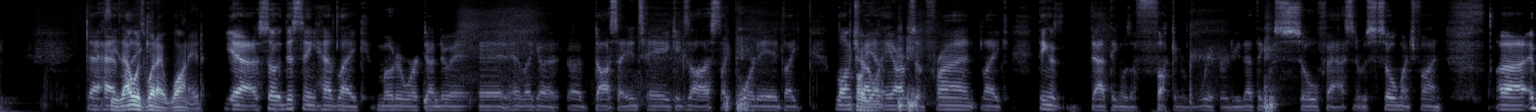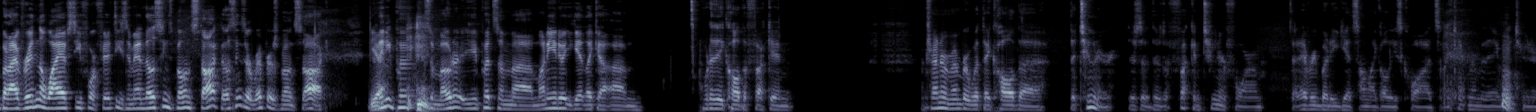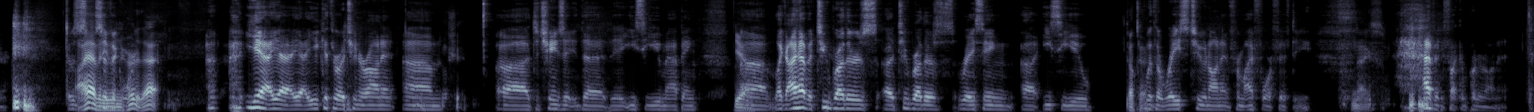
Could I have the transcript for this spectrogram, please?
that had See, that was what I wanted. yeah so this thing had like motor work done to it it had like a, a DASA intake exhaust like ported like long Oh, travel yeah. A arms up front like thing was that thing was a fucking ripper dude that thing was so fast and it was so much fun uh but I've ridden the YFZ 450s and man those things bone stock those things are rippers bone stock and Yeah. then you put some motor, you put some uh, money into it. You get like a um, what do they call the fucking? I'm trying to remember what they call the the tuner. There's a there's a fucking tuner for 'em that everybody gets on like all these quads. I can't remember the name of the tuner. It was a I haven't even heard of that. yeah, yeah, yeah. You could throw a tuner on it um, Oh, uh, to change the, the the ECU mapping. Yeah. Uh, like I have a two brothers uh, two brothers racing uh, ECU okay. with a race tune on it for my 450 nice. haven't fucking put it on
